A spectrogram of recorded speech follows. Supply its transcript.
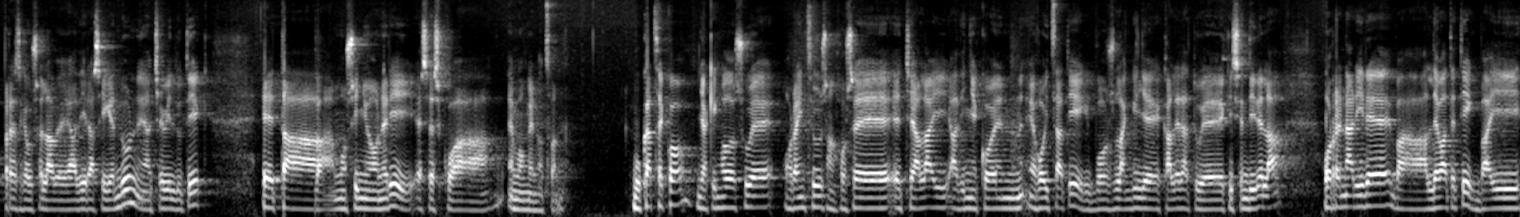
pres gauzela be adierazi gendun, EH Bildutik, eta ba, mozino oneri ez eskoa emon genotzen. Bukatzeko, jakingo dozue, oraintzu San Jose Etxealai adinekoen egoitzatik bos langile kaleratu izen direla, Horren arire, ba, alde batetik, bai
